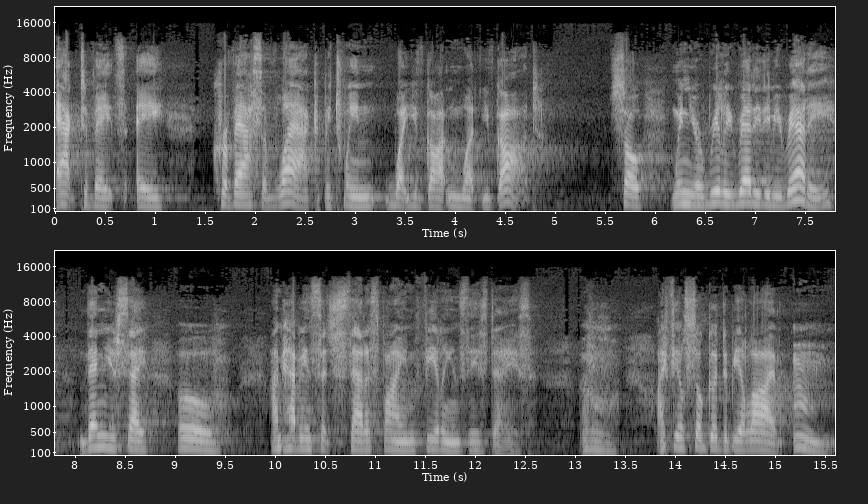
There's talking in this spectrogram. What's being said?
activates a crevasse of lack between what you've got and what you've got. So when you're really ready to be ready, then you say, Oh, I'm having such satisfying feelings these days. Oh, I feel so good to be alive. Mm,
